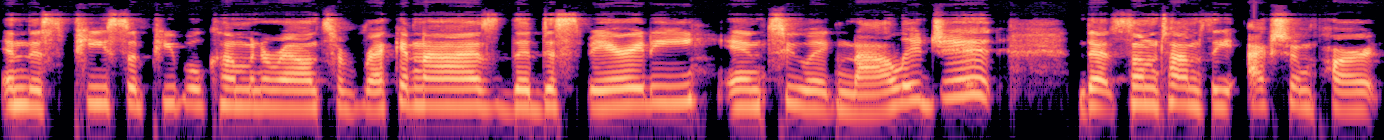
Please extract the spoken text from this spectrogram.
and this piece of people coming around to recognize the disparity and to acknowledge it that sometimes the action part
